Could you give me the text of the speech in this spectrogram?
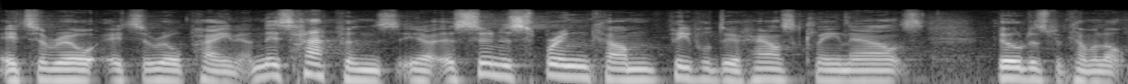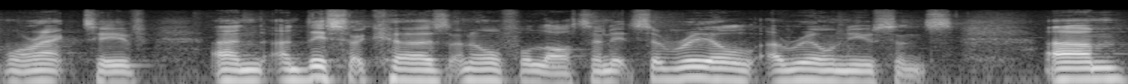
it's a real it's a real pain. And this happens, you know, as soon as spring comes, people do house cleanouts, builders become a lot more active, and, and this occurs an awful lot, and it's a real a real nuisance. Um,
